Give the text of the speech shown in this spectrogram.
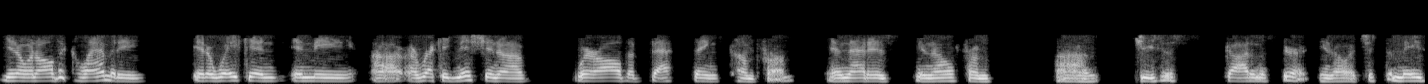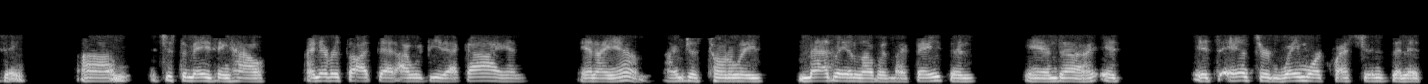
you know, in all the calamity, it awakened in me uh, a recognition of where all the best things come from. And that is, you know, from uh, Jesus, God, and the Spirit. You know, it's just amazing. Um, it's just amazing how I never thought that I would be that guy, and and I am. I'm just totally madly in love with my faith, and and uh, it's it's answered way more questions than it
